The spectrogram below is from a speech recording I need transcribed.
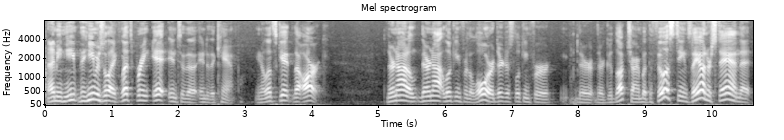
I mean, he, the Hebrews are like, let's bring it into the into the camp. You know, let's get the ark. They're not, they're not looking for the Lord, they're just looking for their, their good luck charm. But the Philistines, they understand that,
